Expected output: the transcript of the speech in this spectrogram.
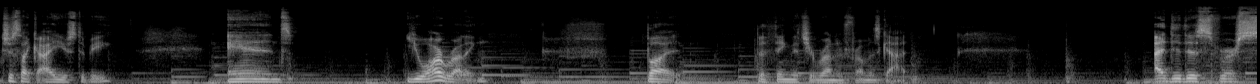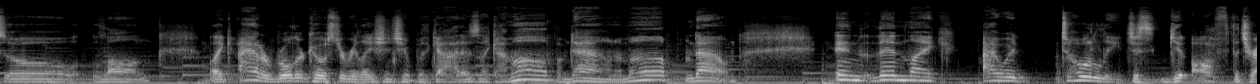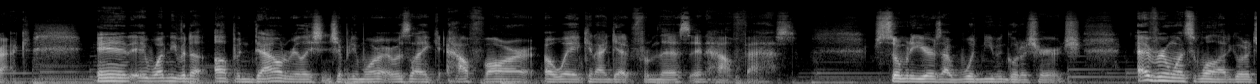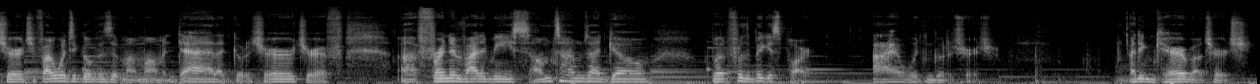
just like I used to be. And you are running, but the thing that you're running from is God. I did this for so long. Like I had a roller coaster relationship with God. I was like, I'm up, I'm down, I'm up, I'm down. And then like I would totally just get off the track. And it wasn't even an up and down relationship anymore. It was like, how far away can I get from this and how fast? so many years I wouldn't even go to church every once in a while I'd go to church. If I went to go visit my mom and dad, I'd go to church. Or if a friend invited me, sometimes I'd go. But for the biggest part, I wouldn't go to church. I didn't care about church.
